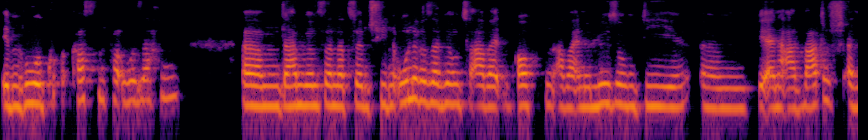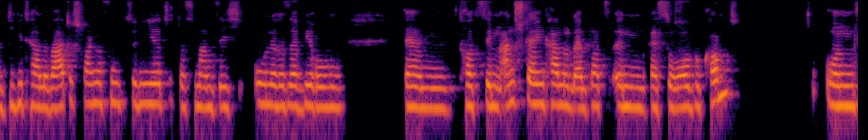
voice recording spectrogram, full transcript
eben hohe Kosten verursachen. Ähm, da haben wir uns dann dazu entschieden, ohne Reservierung zu arbeiten, brauchten aber eine Lösung, die ähm, wie eine Art Wartesch also digitale Warteschlange funktioniert, dass man sich ohne Reservierung ähm, trotzdem anstellen kann und einen Platz im Restaurant bekommt. Und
